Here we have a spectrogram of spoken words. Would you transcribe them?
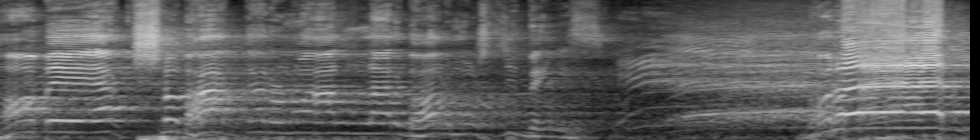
হবে একশো ভাগ, কারণ আল্লাহর ঘর মসজিদ ভেঙেছে। বলেন!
